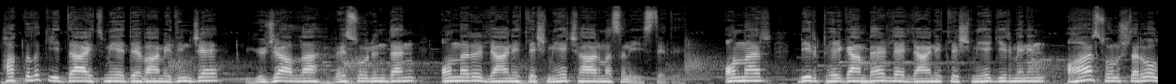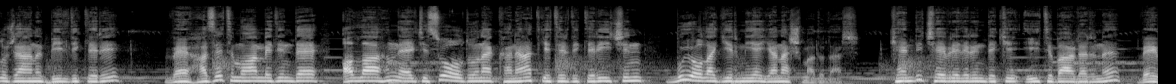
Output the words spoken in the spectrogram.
haklılık iddia etmeye devam edince Yüce Allah Resulünden onları lanetleşmeye çağırmasını istedi. Onlar bir peygamberle lanetleşmeye girmenin ağır sonuçları olacağını bildikleri ve Hz. Muhammed'in de Allah'ın elçisi olduğuna kanaat getirdikleri için bu yola girmeye yanaşmadılar. Kendi çevrelerindeki itibarlarını ve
